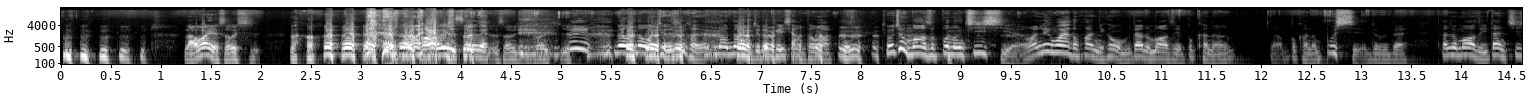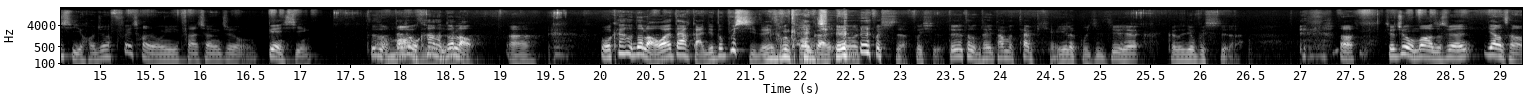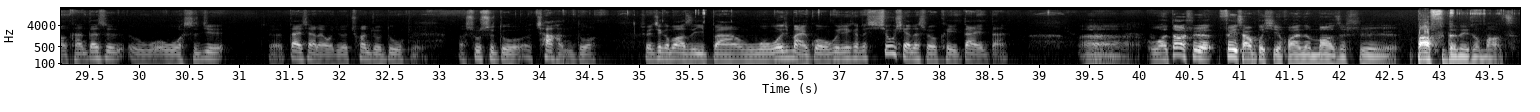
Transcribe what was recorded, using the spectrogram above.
老外也手洗，老外手洗手对不对？洗手洗手洗。那那我觉得是很那那我觉得可以想通啊，就这种帽子不能机洗。完另外的话，你看我们戴的帽子也不可能啊，不可能不洗，对不对？但这个帽子一旦机洗以后，就非常容易发生这种变形。这种帽子，但是我看很多老，啊，我看很多老外，大家感觉都不洗的那种我感。觉不洗了不洗了，对这种东西他们太便宜了，估计这些可能就不洗了。啊，就这种帽子虽然样子很好看，但是我我实际呃戴下来，我觉得穿着度、呃舒适度差很多，所以这个帽子一般。我我就买过，我估计可能休闲的时候可以戴一戴。呃，我倒是非常不喜欢的帽子是 Buff 的那种帽子，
